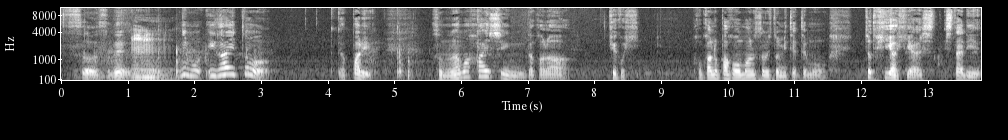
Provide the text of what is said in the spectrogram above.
そうですね、うん。でも意外とやっぱりその生配信だから結構ひ他のパフォーマンスの人見ててもちょっとヒヤヒヤししたり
